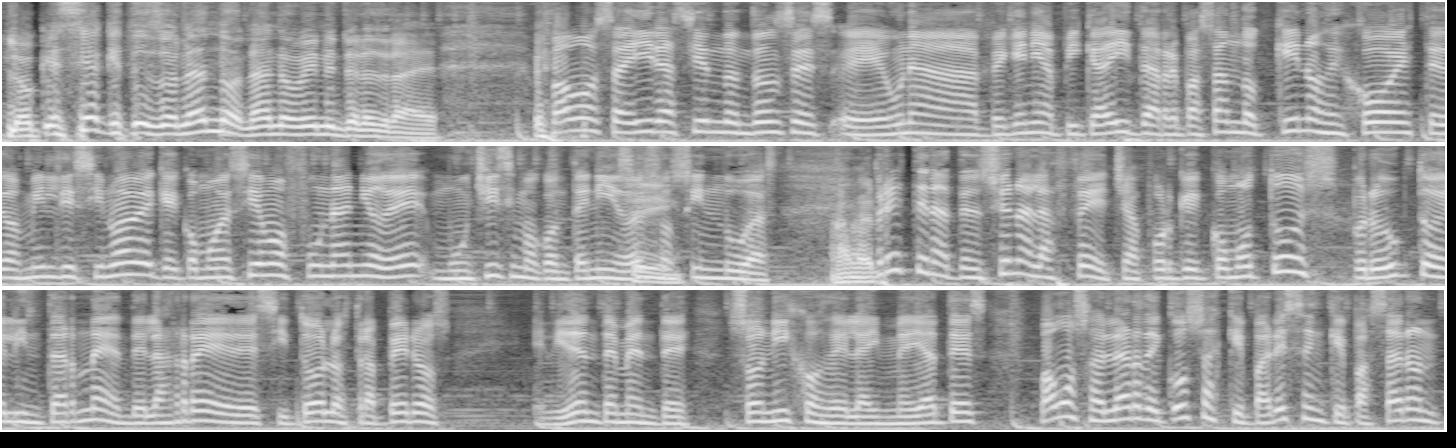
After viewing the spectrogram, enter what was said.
Lo que sea que esté sonando, Nano viene y te lo trae. Vamos a ir haciendo entonces eh, una pequeña picadita, repasando qué nos dejó este 2019, que como decíamos fue un año de muchísimo contenido, Sí. eso sin dudas. Presten atención a las fechas, porque como todo es producto del internet, de las redes y todos los traperos, evidentemente, son hijos de la inmediatez, vamos a hablar de cosas que parecen que pasaron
